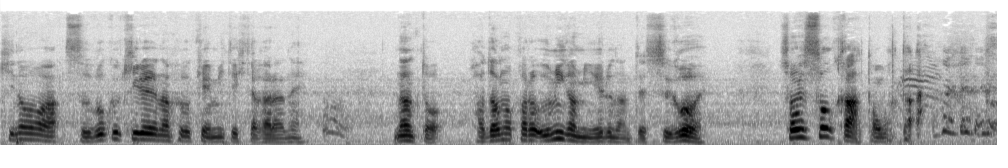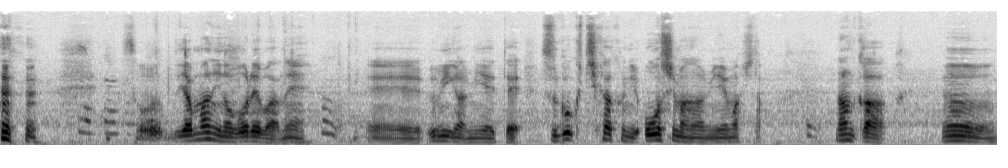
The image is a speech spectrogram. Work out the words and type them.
昨日はすごく綺麗な風景見てきたからね。なんと秦野から海が見えるなんてすごい。それそうかと思った。そう山に登ればね、えー海が見えてすごく近くに大島が見えました。なんかうん。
